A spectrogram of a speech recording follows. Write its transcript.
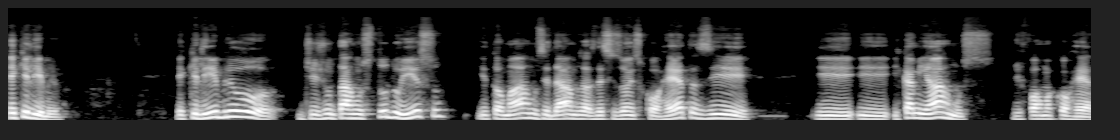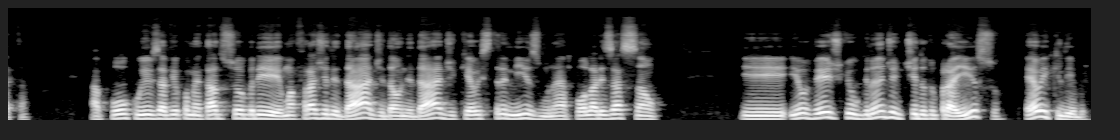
Equilíbrio. Equilíbrio de juntarmos tudo isso e tomarmos e darmos as decisões corretas e, e, e, e caminharmos de forma correta. Há pouco o Ives havia comentado sobre uma fragilidade da unidade, que é o extremismo, né, a polarização. E eu vejo que o grande antídoto para isso é o equilíbrio.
